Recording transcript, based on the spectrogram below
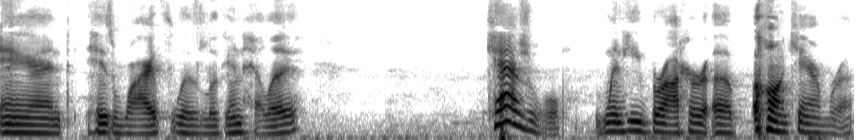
and his wife was looking hella casual when he brought her up on camera.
